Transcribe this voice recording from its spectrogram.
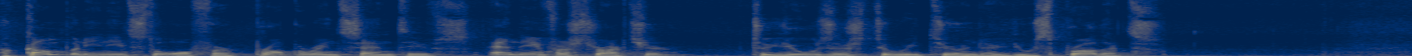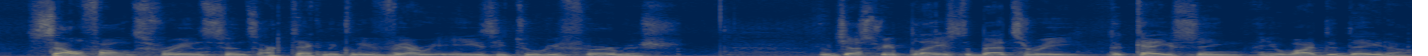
a company needs to offer proper incentives and infrastructure to users to return their used products. Cell phones, for instance, are technically very easy to refurbish. You just replace the battery, the casing, and you wipe the data.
